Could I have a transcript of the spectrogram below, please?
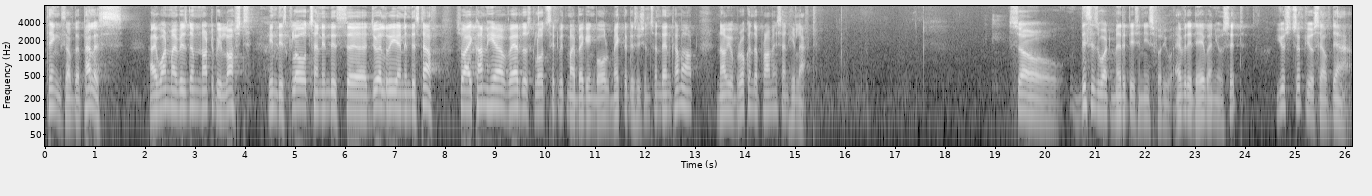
things of the palace. I want my wisdom not to be lost in these clothes and in this uh, jewelry and in this stuff. So I come here, wear those clothes, sit with my begging bowl, make the decisions and then come out. Now you've broken the promise and he left. So, this is what meditation is for you. Every day when you sit, you strip yourself down.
